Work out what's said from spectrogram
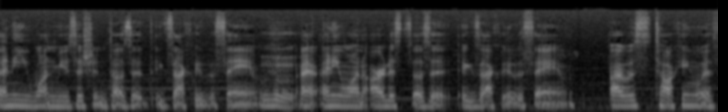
any one musician does it exactly the same. Uh, Any one artist does it exactly the same. I was talking with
